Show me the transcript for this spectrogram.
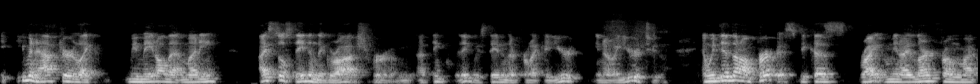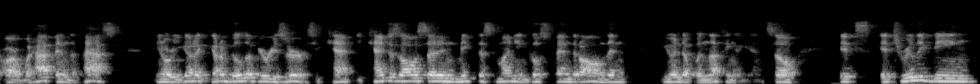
even after like we made all that money, I still stayed in the garage for I think I think we stayed in there for like a year, you know, a year or two and we did that on purpose because right i mean i learned from my, or what happened in the past. You know you gotta gotta build up your reserves. You can't you can't just all of a sudden make this money and go spend it all and then you end up with nothing again. So it's it's really being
